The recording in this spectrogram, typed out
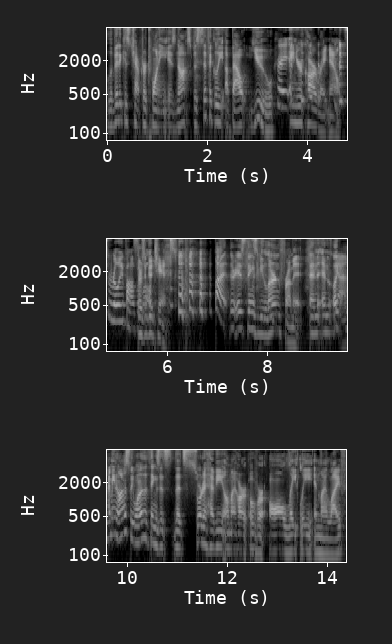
Leviticus chapter 20 is not specifically about you Right. in your car right now. it's really possible. There's a good chance. but there is things to be learned from it. And and like Yeah. I mean honestly one of the things that's that's sort of heavy on my heart overall lately in my life,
